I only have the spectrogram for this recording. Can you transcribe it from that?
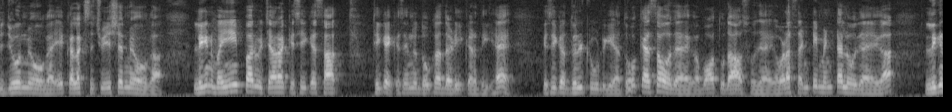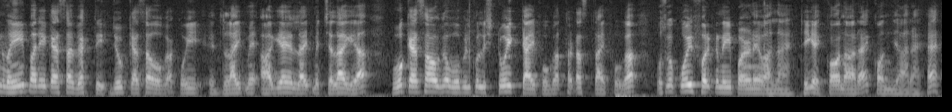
जोन में होगा, एक अलग सिचुएशन में होगा। लेकिन वहीं पर बेचारा किसी के साथ, ठीक है, किसी ने धोखाधड़ी कर दी, है? किसी का दिल टूट गया तो वो कैसा हो जाएगा? बहुत उदास हो जाएगा, बड़ा सेंटिमेंटल हो जाएगा। लेकिन वहीं पर एक ऐसा व्यक्ति जो कैसा होगा, कोई लाइफ में आ गया या लाइफ में चला गया, वो कैसा होगा, वो बिल्कुल स्टोइक टाइप होगा, तटस्थ टाइप होगा, उसको कोई फ़र्क नहीं पड़ने वाला है। ठीक है? कौन आ रहा है, कौन जा रहा है?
